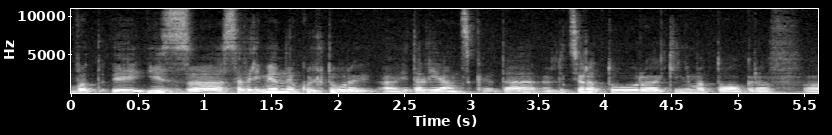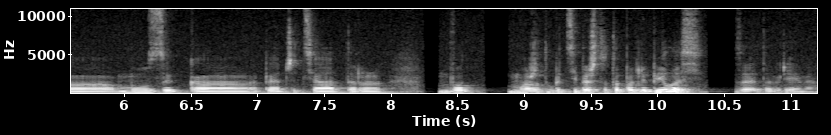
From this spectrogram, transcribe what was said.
Вот э, из э, современной культуры э, итальянской, да, литература, кинематограф, музыка, опять же, театр, вот, может быть, тебе что-то полюбилось за это время?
